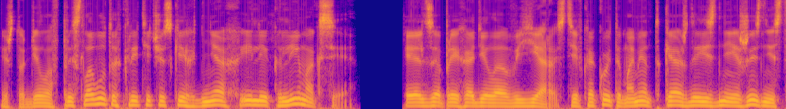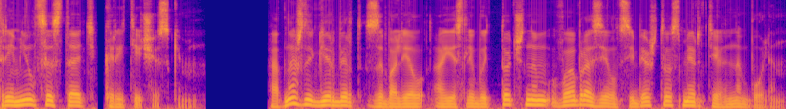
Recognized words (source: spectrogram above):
и что дело в пресловутых критических днях или климаксе. Эльза приходила в ярость, и в какой-то момент каждый из дней жизни стремился стать критическим. Однажды Герберт заболел, а если быть точным, вообразил себе, что смертельно болен.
